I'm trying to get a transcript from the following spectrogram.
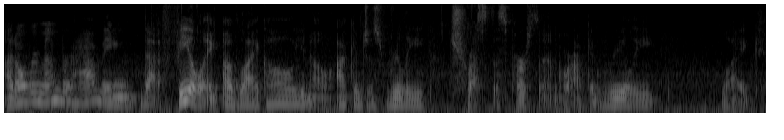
I don't remember having that feeling of like, oh, you know, I could just really trust this person or I could really like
